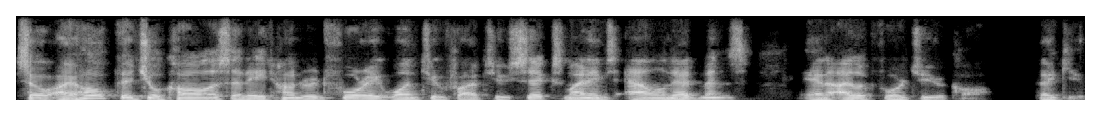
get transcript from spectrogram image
So I hope that you'll call us at 800 481 2526. My name's Alan Edmonds, and I look forward to your call. Thank you.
